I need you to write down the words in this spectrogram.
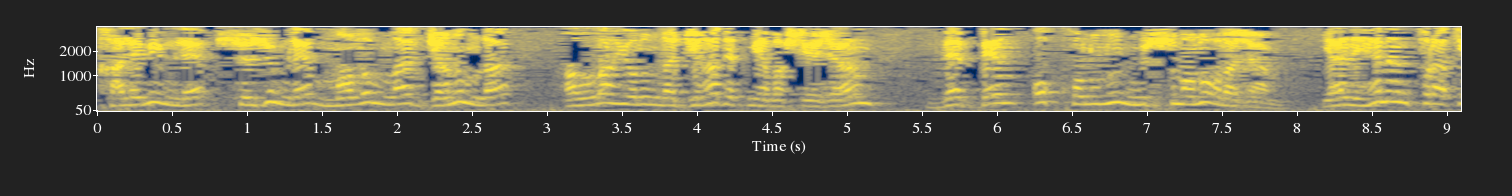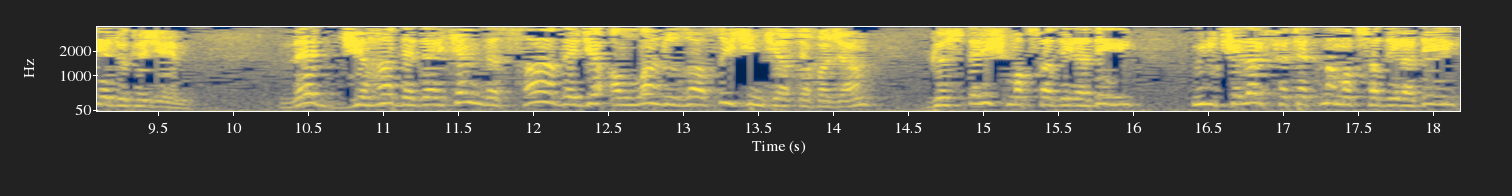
kalemimle, sözümle, malımla, canımla Allah yolunda cihad etmeye başlayacağım ve ben o konunun Müslümanı olacağım. Yani hemen pratiğe dökeceğim ve cihad ederken de sadece Allah rızası için cihat yapacağım. Gösteriş maksadıyla değil, ülkeler fethetme maksadıyla değil,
